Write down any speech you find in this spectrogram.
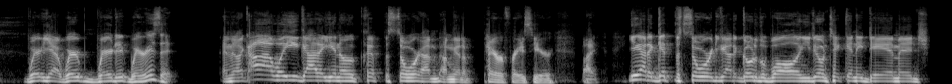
where, yeah, where, where did, where is it? And they're like, ah, well, you gotta, you know, clip the sword. I'm, I'm gonna paraphrase here, but you gotta get the sword. You gotta go to the wall, and you don't take any damage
